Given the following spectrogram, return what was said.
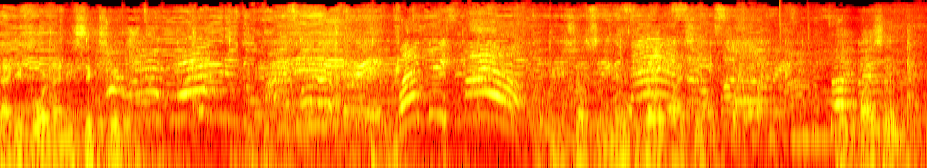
94, 96 switch. 103, smile! Give yourself some room double bicep. Double bicep.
